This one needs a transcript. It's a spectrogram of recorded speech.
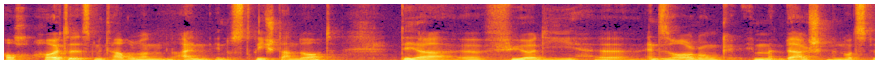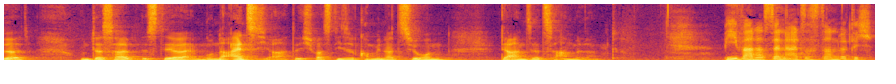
Auch heute ist Metabolon ein Industriestandort, der äh, für die äh, Entsorgung im Bergischen genutzt wird. Und deshalb ist er im Grunde einzigartig, was diese Kombination der Ansätze anbelangt. Wie war das denn, als es dann wirklich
